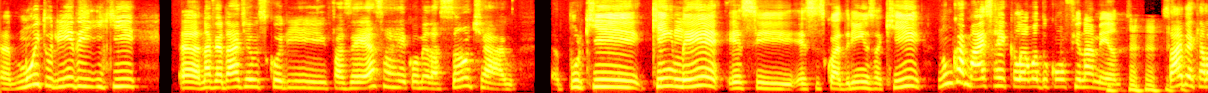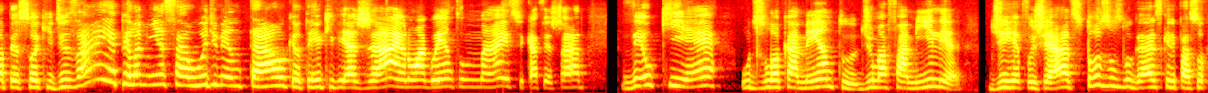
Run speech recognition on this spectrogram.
uh, muito linda e, e que, uh, na verdade, eu escolhi fazer essa recomendação, Tiago, porque quem lê esse, esses quadrinhos aqui nunca mais reclama do confinamento. Sabe aquela pessoa que diz: ai, é pela minha saúde mental que eu tenho que viajar, eu não aguento mais ficar fechado. Vê o que é o deslocamento de uma família de refugiados, todos os lugares que ele passou.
